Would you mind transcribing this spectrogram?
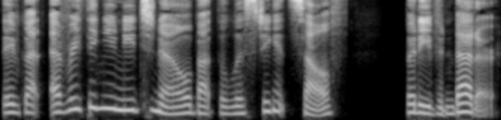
They've got everything you need to know about the listing itself, but even better,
